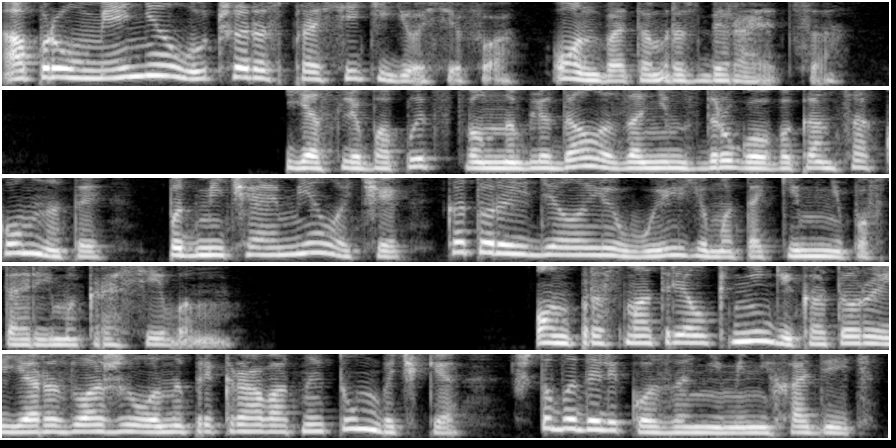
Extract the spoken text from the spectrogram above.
А про умение лучше расспросить Йосифа. Он в этом разбирается. Я с любопытством наблюдала за ним с другого конца комнаты, подмечая мелочи, которые делали Уильяма таким неповторимо красивым. Он просмотрел книги, которые я разложила на прикроватной тумбочке, чтобы далеко за ними не ходить.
